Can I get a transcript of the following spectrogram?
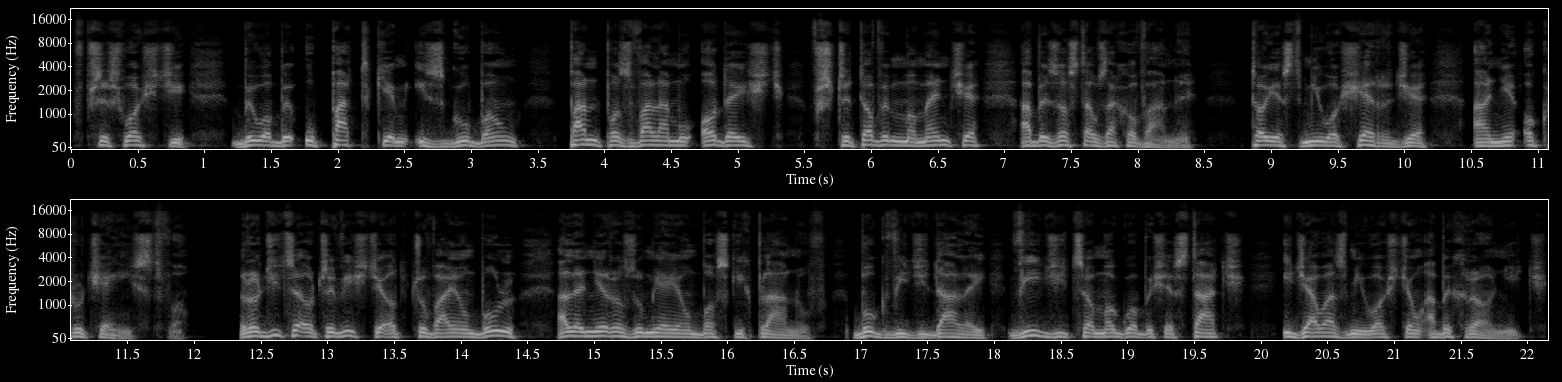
w przyszłości byłoby upadkiem i zgubą, Pan pozwala mu odejść w szczytowym momencie, aby został zachowany. To jest miłosierdzie, a nie okrucieństwo. Rodzice oczywiście odczuwają ból, ale nie rozumieją boskich planów. Bóg widzi dalej, widzi, co mogłoby się stać i działa z miłością, aby chronić.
